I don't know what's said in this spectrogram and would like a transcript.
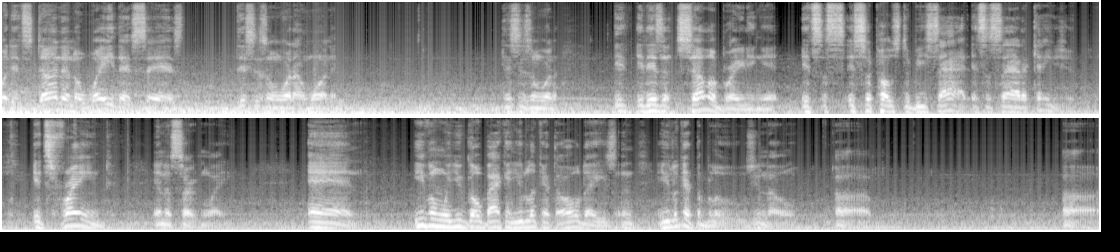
but it's done in a way that says, this isn't what I wanted. This isn't what, it, it isn't celebrating it. It's, it's supposed to be sad. It's a sad occasion. It's framed in a certain way. And even when you go back and you look at the old days and you look at the blues, you know, um, uh,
